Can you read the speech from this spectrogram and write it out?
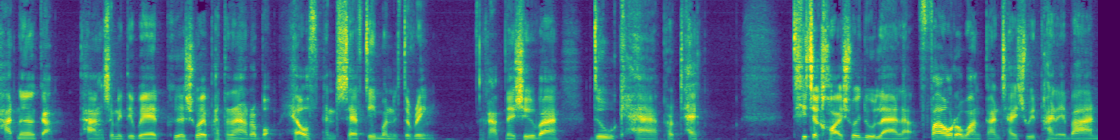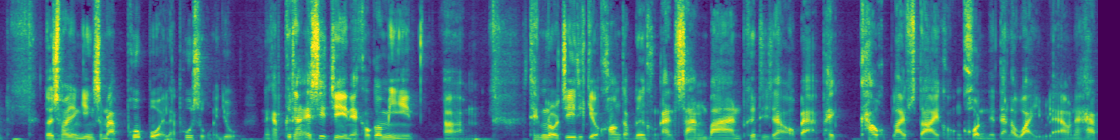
partner กับทางสมิติเวชเพื่อช่วยพัฒนาระบบ Health and Safety Monitoring นะครับในชื่อว่า DoCare Protect ที่จะคอยช่วยดูแลและเฝ้าระวังการใช้ชีวิตภายในบ้าน โดยเฉพาะอย่างยิ่งสำหรับผู้ป่วยและผู้สูงอายุนะครับคือทาง SCG เนี่ยเขาก็มีเทคโนโลยีที่เกี่ยวข้องกับเรื่องของการสร้างบ้าน เพื่อที่จะออกแบบให้เข้ากับไลฟ์สไตล์ของคนในแต่ละวัยอยู่แล้วนะครับ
